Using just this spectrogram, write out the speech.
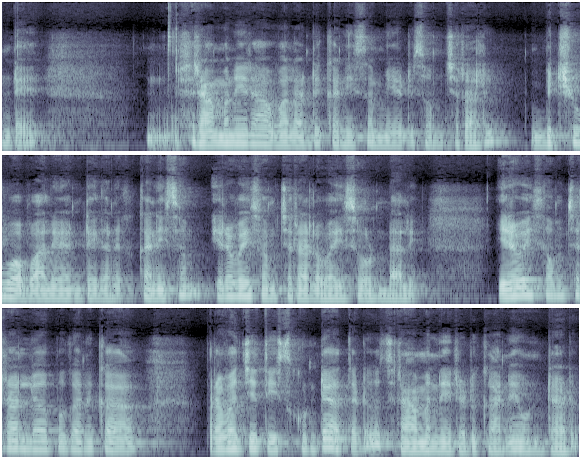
అంటే శ్రామణీర అవ్వాలంటే కనీసం ఏడు సంవత్సరాలు భిక్షువు అవ్వాలి అంటే కనుక కనీసం ఇరవై సంవత్సరాల వయసు ఉండాలి. ఇరవై సంవత్సరాల లోపు కనుక ప్రవజ్య తీసుకుంటే అతడు శ్రామనీరుడుగానే ఉంటాడు.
